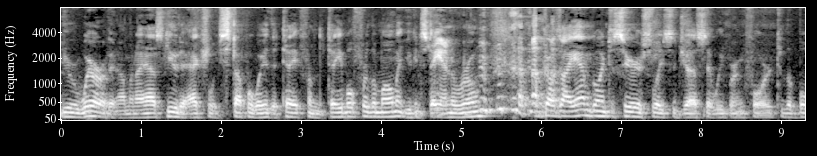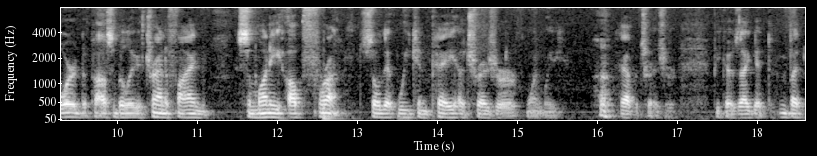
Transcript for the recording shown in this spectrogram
you're aware of it, I'm going to ask you to actually step away the ta- from the table for the moment. You can stay in the room, because I am going to seriously suggest that we bring forward to the board the possibility of trying to find some money up front so that we can pay a treasurer when we have a treasurer. Because I get, but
